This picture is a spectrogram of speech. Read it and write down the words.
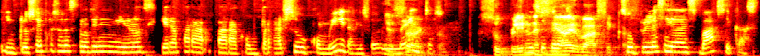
incluso hay personas que no tienen dinero ni siquiera para, para comprar su comida ni sus alimentos. Suplir necesidades básicas. Suplir necesidades básicas.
